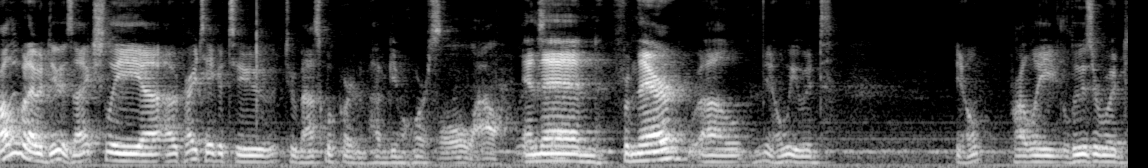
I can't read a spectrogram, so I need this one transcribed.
probably what I would do is I actually uh, I would probably take her to to a basketball court and have a game of horse. Oh wow. and then from there, uh, you know, we would, you know, probably the loser would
